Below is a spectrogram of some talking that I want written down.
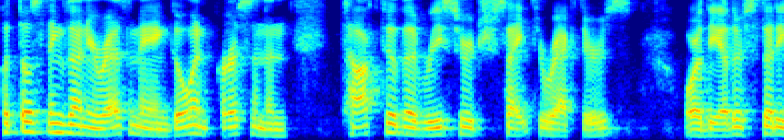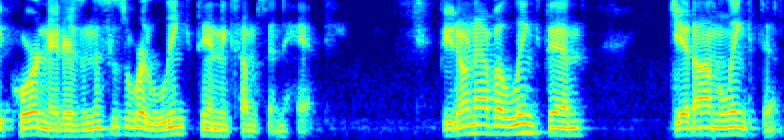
Put those things on your resume and go in person and talk to the research site directors or the other study coordinators. And this is where LinkedIn comes in handy. If you don't have a LinkedIn, get on LinkedIn.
